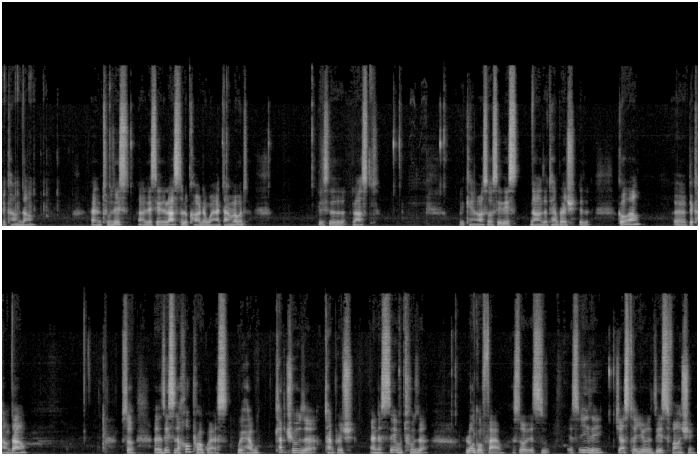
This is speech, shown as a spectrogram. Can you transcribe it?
become down. And to this, uh, this is the last record when I download. This is last. We can also see this. Now the temperature is go on, uh, become down. So uh, this is the whole progress. We have captured the temperature and save to the logo file. So it's, it's easy just to use this function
